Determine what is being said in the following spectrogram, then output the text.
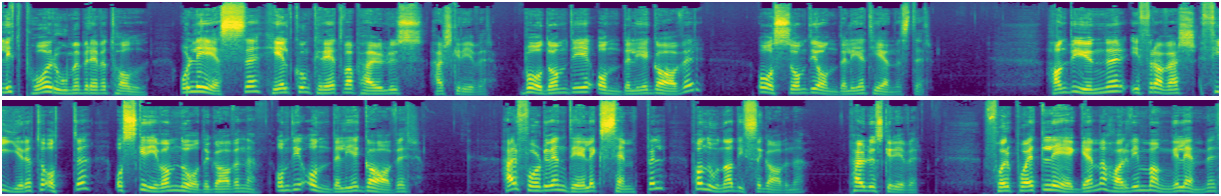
litt på Romerbrevet 12 og lese helt konkret hva Paulus her skriver, både om de åndelige gaver og også om de åndelige tjenester. Han begynner ifra vers 4 til 8 å skrive om nådegavene, om de åndelige gaver. Her får du en del eksempel på noen av disse gavene. Paulus skriver, For på et legeme har vi mange lemmer,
